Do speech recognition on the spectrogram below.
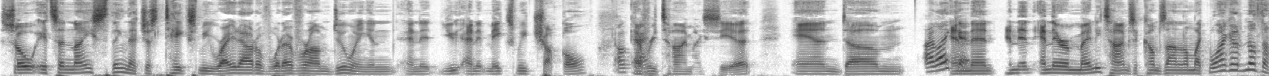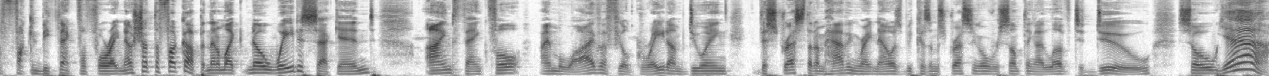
so it's a nice thing that just takes me right out of whatever I'm doing and and it you and it makes me chuckle okay. every time I see it. And um I like and it. then and then and there are many times it comes on and I'm like, well, I got nothing to fucking be thankful for right now. Shut the fuck up. And then I'm like, no, wait a second. I'm thankful. I'm alive. I feel great. I'm doing the stress that I'm having right now is because I'm stressing over something I love to do. So yeah,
